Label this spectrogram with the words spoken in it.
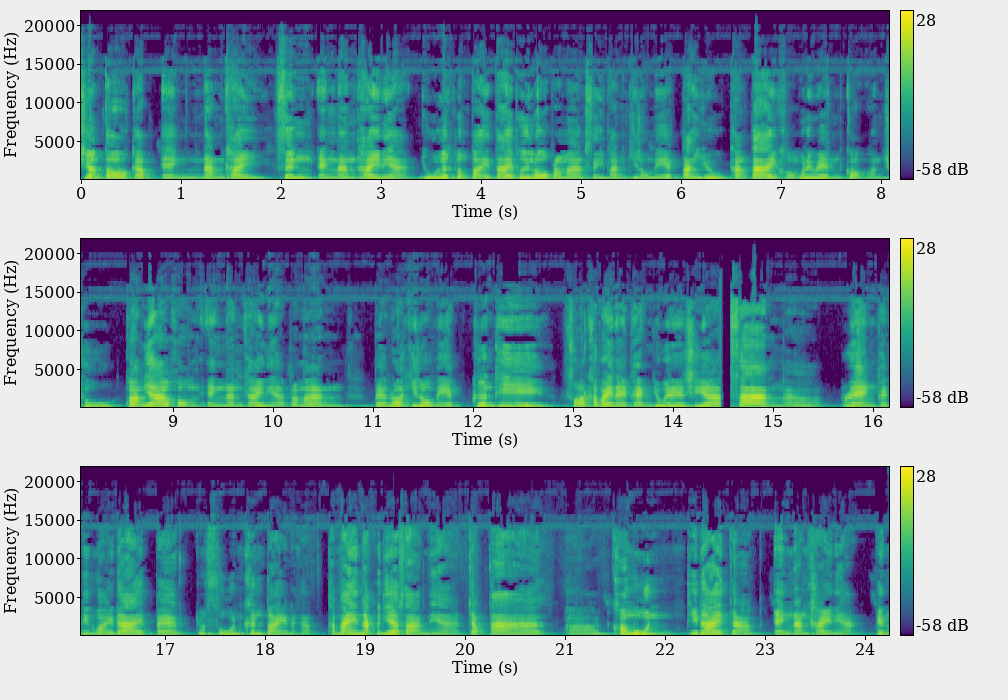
เชื่อมต่อกับแอ่งนันไค ซึ่งแอ่งนันไคเนี่ยอยู่ลึกลงไปใต้พื้นโลกประมาณ 4,000 กิโลเมตร ตั้งอยู่ทางใต้ของบริเวณเกาะฮอนชู ความยาวของแอ่งนันไคเนี่ยประมาณ 800 กิโลเมตร เคลื่อนที่สอดเข้าไปในแผ่นยูเรเชีย สร้างแรงแผ่นดินไหวได้ 8.0 ขึ้นไปนะครับทำให้นักวิทยาศาสตร์เนี่ยจับตาข้อมูลที่ได้จากแอ่งนันไคเนี่ยเป็น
